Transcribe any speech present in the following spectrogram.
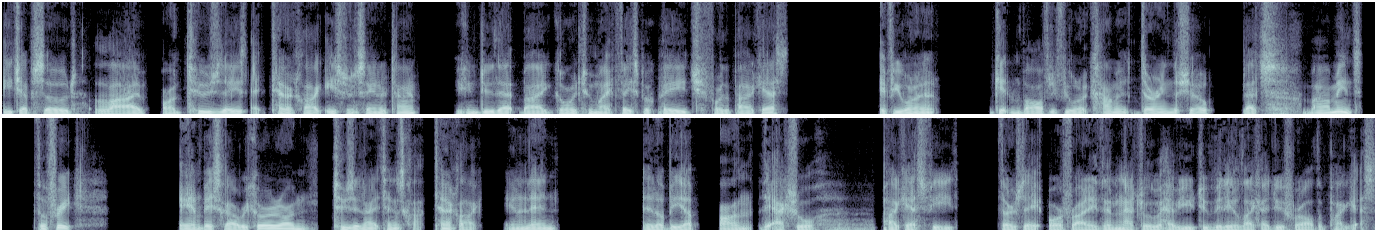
each episode live on Tuesdays at 10 o'clock Eastern Standard Time. You can do that by going to my Facebook page for the podcast. If you want to get involved, if you want to comment during the show, that's by all means, feel free. And basically, I'll record it on Tuesday night, 10 o'clock, 10 o'clock, and then it'll be up on the actual podcast feed Thursday or Friday. Then naturally, we'll have a YouTube video like I do for all the podcasts.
